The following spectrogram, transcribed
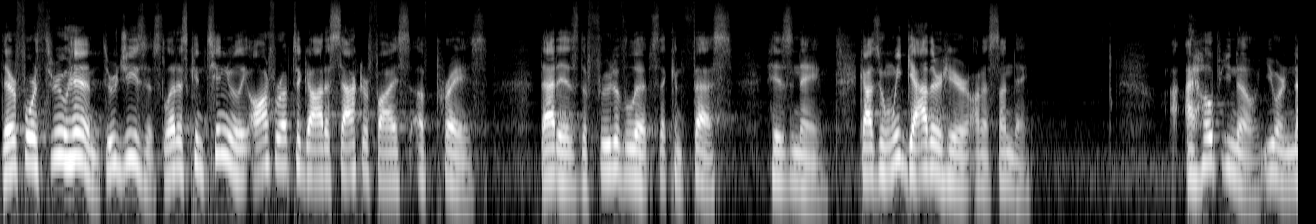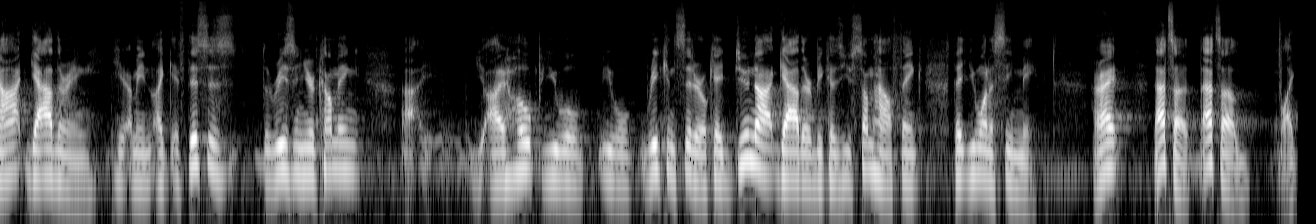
Therefore, through him, through Jesus, let us continually offer up to God a sacrifice of praise. That is the fruit of lips that confess his name. Guys, when we gather here on a Sunday, I hope you know you are not gathering here. I mean, like, if this is the reason you're coming, uh, I hope you will, you will reconsider, okay, do not gather because you somehow think that you want to see me. All right? That's a, that's a, like,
